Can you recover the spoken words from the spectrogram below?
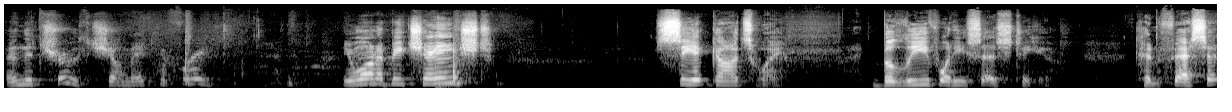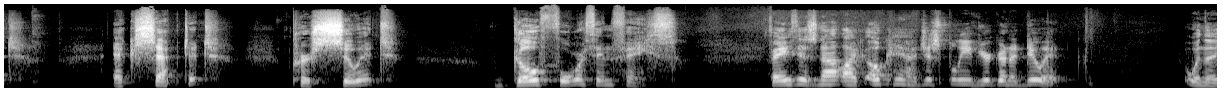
and the truth shall make you free. You want to be changed? See it God's way. Believe what He says to you. Confess it, accept it, pursue it, go forth in faith. Faith is not like, okay, I just believe you're going to do it. When the,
